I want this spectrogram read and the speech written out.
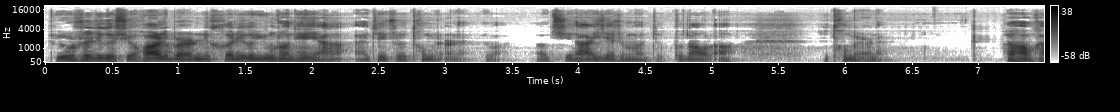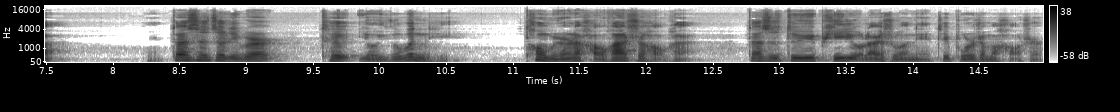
比如说这个雪花里边，你喝这个勇闯天涯，哎，这是透明的，对吧？还有其他一些什么就不到了啊，是透明的，很好看。但是这里边它有一个问题，透明的好看是好看，但是对于啤酒来说呢，这不是什么好事，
